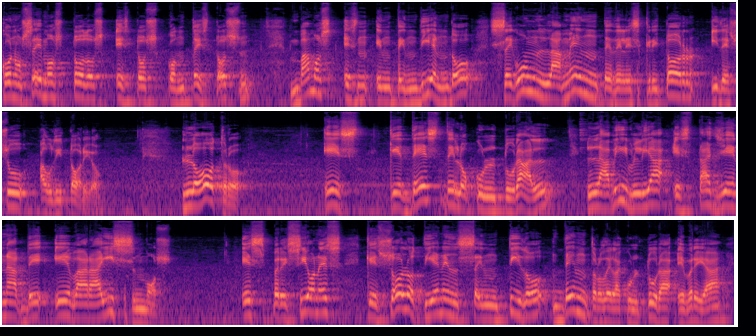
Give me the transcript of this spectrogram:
conocemos todos estos contextos, vamos entendiendo según la mente del escritor y de su auditorio. Lo otro es que desde lo cultural la Biblia está llena de hebaraísmos, expresiones que solo tienen sentido dentro de la cultura hebrea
